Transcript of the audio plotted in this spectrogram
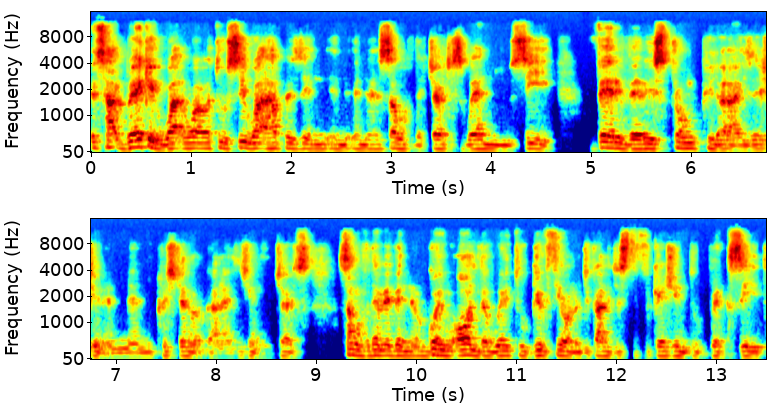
It's heartbreaking what, what, to see what happens in, in, in uh, some of the churches when you see very, very strong pillarization and, and Christian organization in church. Some of them even going all the way to give theological justification to Brexit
